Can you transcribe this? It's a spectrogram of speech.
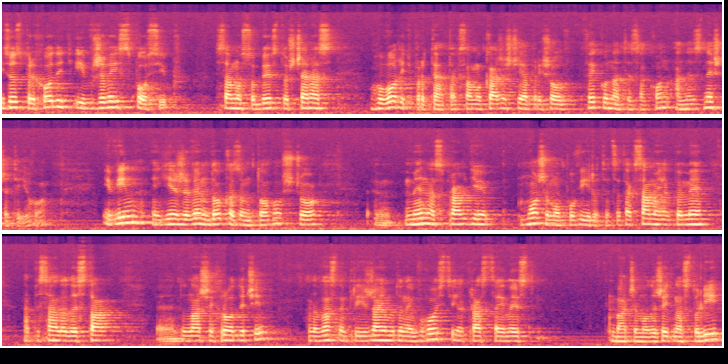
Ісус приходить і в живий спосіб, сам особисто, ще раз говорить про те, так само каже, що я прийшов виконати закон, а не знищити його. І Він є живим доказом того, що е, ми насправді можемо повірити. Це так само, якби ми написали листа е, до наших родичів, але власне приїжджаємо до них в гості, якраз цей лист бачимо лежить на столі.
